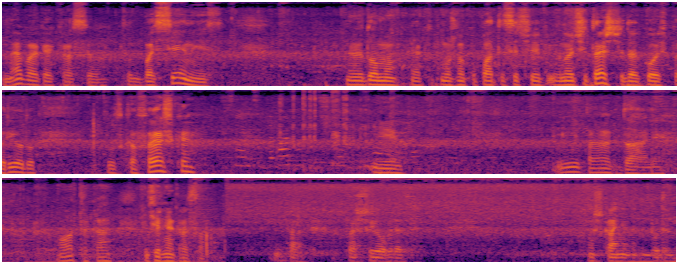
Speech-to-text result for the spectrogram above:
Небо яке красиве. Тут басейн є. Невідомо, як тут можна купатися, чи вночі теж, чи до якогось періоду. Тут кафешки. І, і так далі. От така вечірня краса. І так, перший огляд. Мешкання ми будемо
